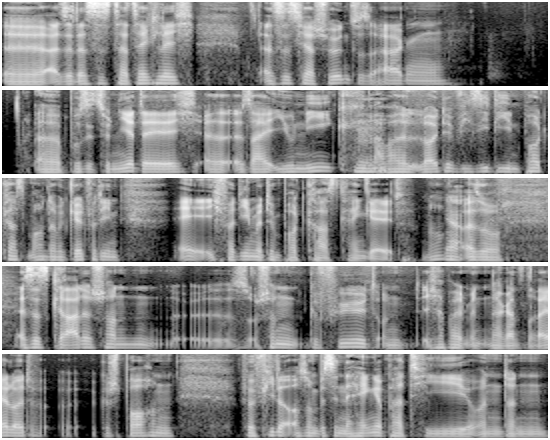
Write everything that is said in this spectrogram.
Äh, also das ist tatsächlich, es ist ja schön zu sagen, äh, positionier dich, äh, sei unique, mhm. aber Leute wie sie, die einen Podcast machen, damit Geld verdienen, ey, ich verdiene mit dem Podcast kein Geld. Ne? Ja. Also es ist gerade schon, äh, so, schon gefühlt und ich habe halt mit einer ganzen Reihe Leute äh, gesprochen, für viele auch so ein bisschen eine Hängepartie und dann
